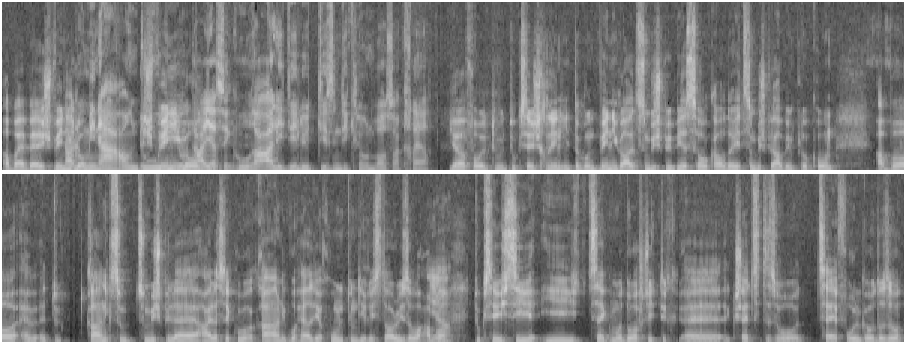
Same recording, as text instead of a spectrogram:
Aber eben, er ist Da weniger. Luminara und weniger und Aya Sekura, alle die Leute, die sind in Clone Wars erklärt. Ja, voll. Du, du siehst ein bisschen im Hintergrund weniger als zum Beispiel bei Ahsoka oder jetzt zum Beispiel auch beim Plokon. Aber äh, du gar nicht zum, zum Beispiel äh, Ayla Secura, keine Ahnung, woher die kommt und ihre Story so. Aber Ja. du siehst sie in, sagen wir, durchschnittlich äh, geschätzt so 10 Folgen oder so.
